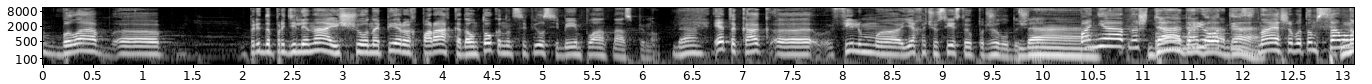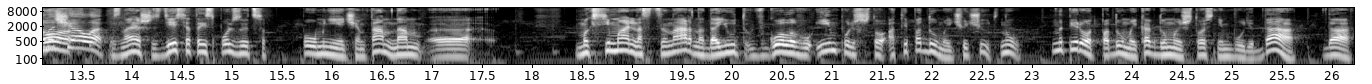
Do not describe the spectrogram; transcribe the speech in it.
была э, предопределена еще на первых порах, когда он только нацепил себе имплант на спину. Да. Это как э, фильм э, «Я хочу съесть твою поджелудочную». Да. Понятно, что Да, да, умрет, да, ты да. знаешь об этом с самого Но, начала. знаешь, здесь это используется поумнее, чем там. Нам э, максимально сценарно дают в голову импульс, что «а ты подумай чуть-чуть, ну, наперед подумай, как думаешь, что с ним будет». Да, да,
